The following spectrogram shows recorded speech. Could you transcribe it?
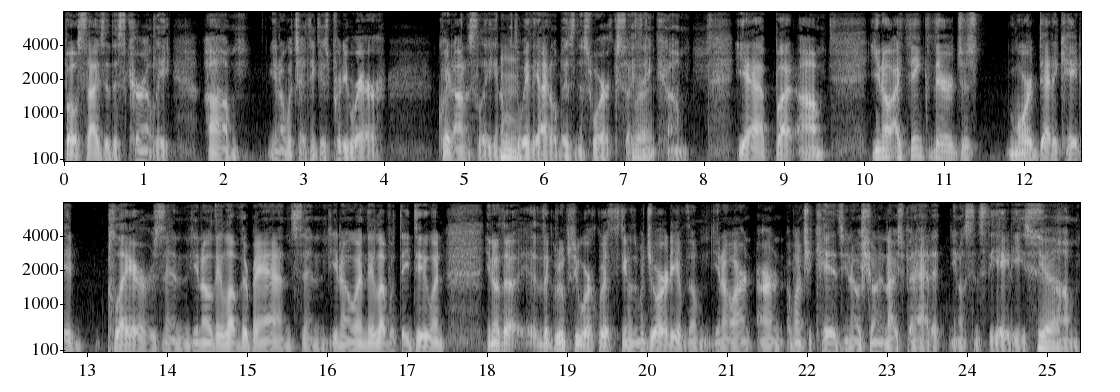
both sides of this currently. Um, you know, which I think is pretty rare, quite honestly. You know, with the way the idol business works, I think. Um, yeah, but um, you know, I think they're just more dedicated players and you know they love their bands and you know and they love what they do and you know the the groups we work with you know the majority of them you know aren't aren't a bunch of kids you know Shonen Knife's been at it you know since the 80s Yeah. um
